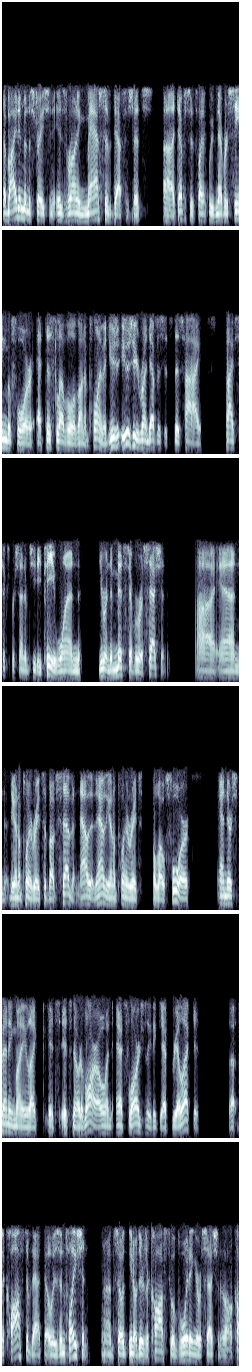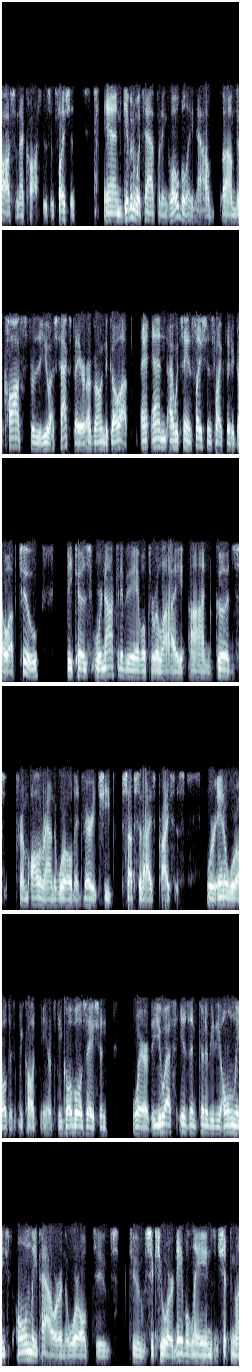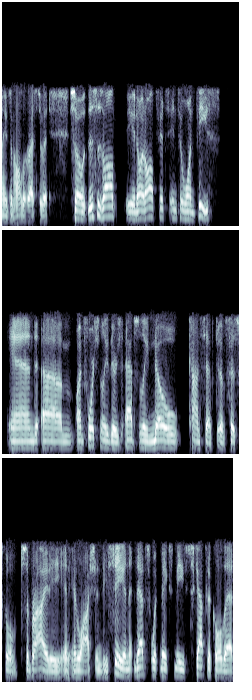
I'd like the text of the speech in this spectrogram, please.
the Biden administration is running massive deficits, uh, deficits like we've never seen before at this level of unemployment. Usually, usually you run deficits this high five, six percent of GDP when you're in the midst of a recession, uh, and the unemployment rate's above seven. Now that now the unemployment rate's below four, and they're spending money like it's it's no tomorrow, and that's largely to get reelected. Uh, the cost of that, though, is inflation. Um, so you know, there's a cost to avoiding a recession at all costs, and that cost is inflation. And given what's happening globally now, um, the costs for the U.S. taxpayer are going to go up, and, and I would say inflation is likely to go up too, because we're not going to be able to rely on goods from all around the world at very cheap, subsidized prices. We're in a world that we call it, you know, deglobalization, where the U.S. isn't going to be the only only power in the world to to secure naval lanes and shipping lanes and all the rest of it. So this is all, you know, it all fits into one piece. And um, unfortunately, there's absolutely no concept of fiscal sobriety in, in Washington, D.C. And that's what makes me skeptical that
